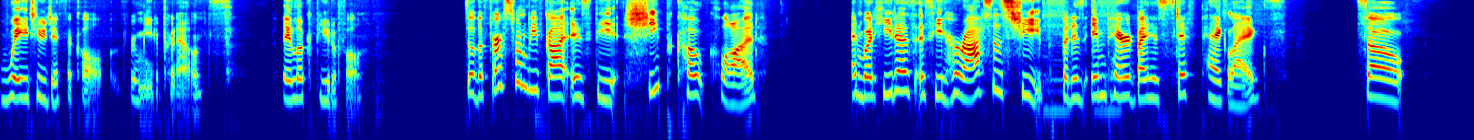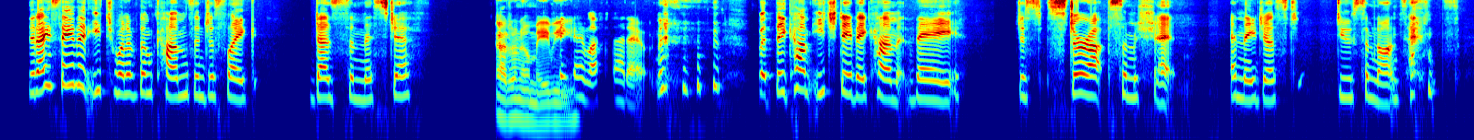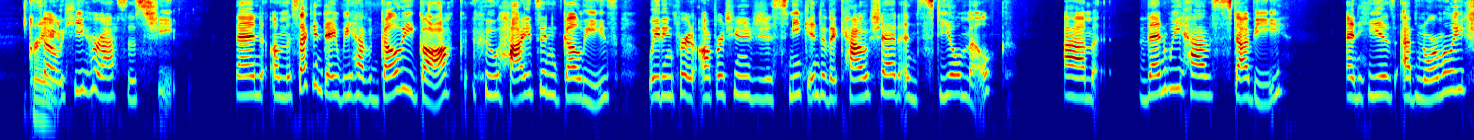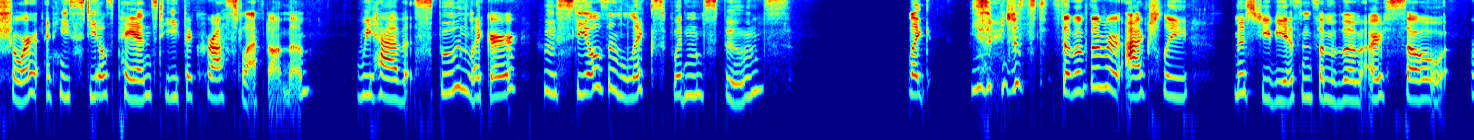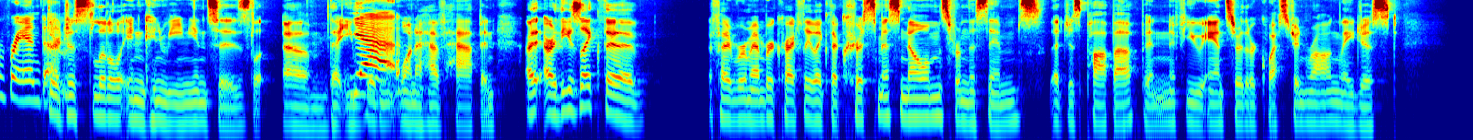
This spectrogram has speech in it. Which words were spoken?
way too difficult for me to pronounce. They look beautiful. So the first one we've got is the sheep cote clod. And what he does is he harasses sheep, but is impaired by his stiff peg legs. So, did I say that each one of them comes and just like does some mischief? I don't know, I maybe. think I left that out. but they come each day they come, they just stir up some shit and they just do some nonsense. Great. So he harasses sheep. Then on the second day, we have Gully Gawk, who hides in gullies, waiting for an opportunity to sneak into the cowshed and steal milk. Um, then we have Stubby, and he is abnormally short and he steals pans to eat the crust left on them. We have Spoon Licker, who steals and licks wooden spoons. Like, these are just, some of them are actually mischievous and some of them are so random. They're just little inconveniences um, that you Yeah. wouldn't want to have happen. Are, are these like the, if I remember correctly, like the Christmas gnomes from The Sims that just pop up, and if you answer their question wrong, they just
